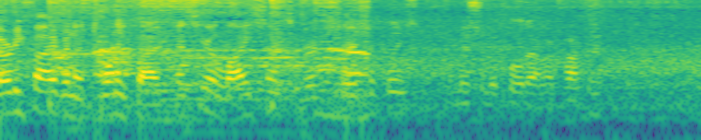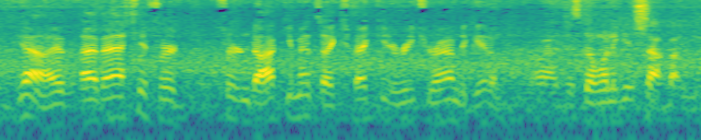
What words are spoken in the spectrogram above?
35 and a 25. Can I see your license and registration, please? Permission to pull it out of my pocket? Yeah, I've, I've asked you for certain documents. I expect you to reach around to get them. I just don't want to get shot by you.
